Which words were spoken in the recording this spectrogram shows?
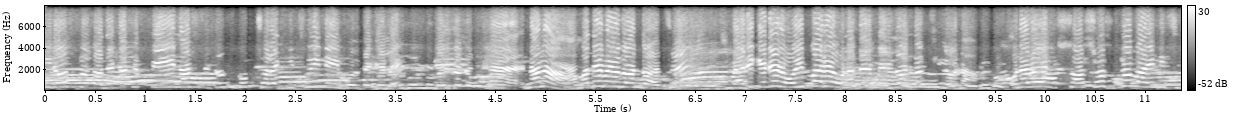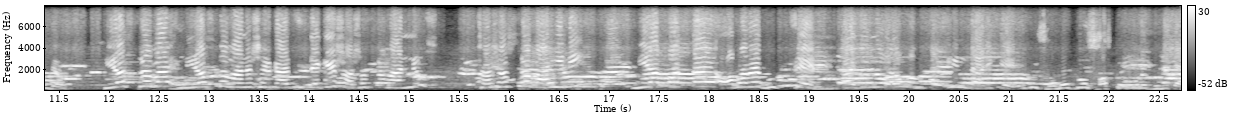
নিরস্ত্র, তাদের কাছে পেন আর স্টেথোস্কোপ ছাড়া কিছুই নেই বলতে গেলে। হ্যাঁ না না, আমাদের মেরুদণ্ড আছে। ব্যারিকেডের ওই পারে ওনাদের মেরুদণ্ড ছিল না। ওনারা সশস্ত্র বাহিনী ছিল। নিরস্ত্র নিরস্ত্র মানুষের কাছ থেকে সশস্ত্র মানুষ সশস্ত্র বাহিনী নিরাপত্তার অভাবে ভুগছেন। তাই জন্য ওরকম কঠিন ব্যারিকেড সমগ্র স্বাস্থ্য ভূমিকা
